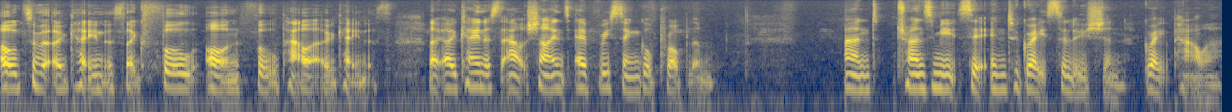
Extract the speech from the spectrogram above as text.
ultimate okayness, like full on, full power okayness. Like okayness that outshines every single problem and transmutes it into great solution, great power.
